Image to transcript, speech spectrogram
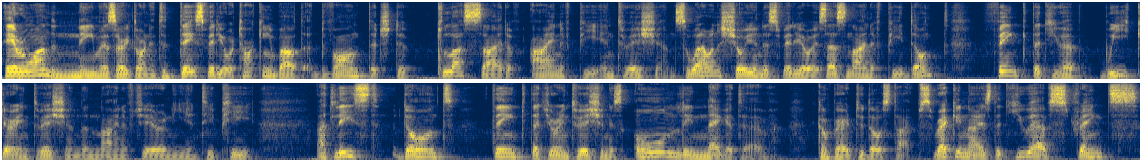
Hey everyone, the name is Erik Thor. In today's video, we're talking about the advantage, the plus side of INFP intuition. So what I want to show you in this video is as an INFP, don't think that you have weaker intuition than an INFJ or an ENTP. At least don't think that your intuition is only negative compared to those types. Recognize that you have strengths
